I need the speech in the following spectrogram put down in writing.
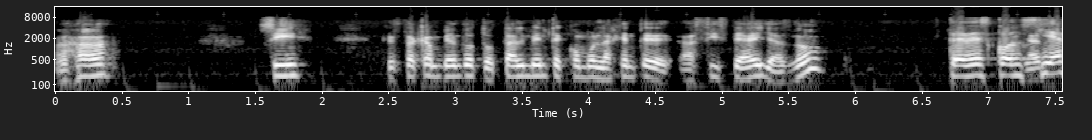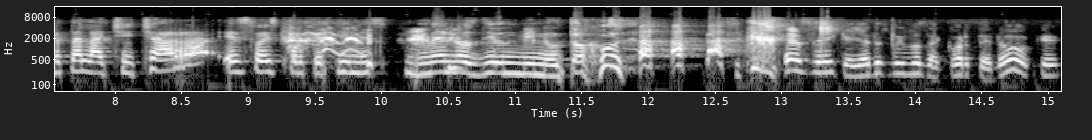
Ajá, sí, que está cambiando totalmente cómo la gente asiste a ellas, ¿no? ¿Te desconcierta la chicharra? Eso es porque tienes menos de un minuto. ya sé que ya nos fuimos a corte, ¿no? ¿O qué?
